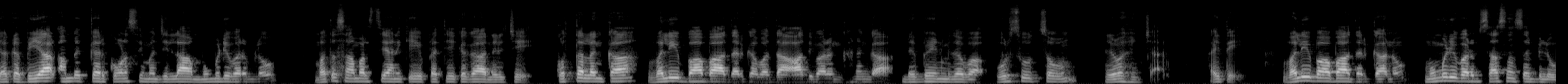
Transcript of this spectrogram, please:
డాక్టర్ బిఆర్ అంబేద్కర్ కోనసీమ జిల్లా ముమ్మిడివరంలో మత సామరస్యానికి ప్రతీకగా నిలిచే కొత్త లంక వలీ బాబా దర్గా వద్ద ఆదివారం ఘనంగా డెబ్బై ఎనిమిదవ ఉత్సవం నిర్వహించారు. అయితే వలీ బాబా దర్గాను ముమ్మిడివరం శాసనసభ్యులు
